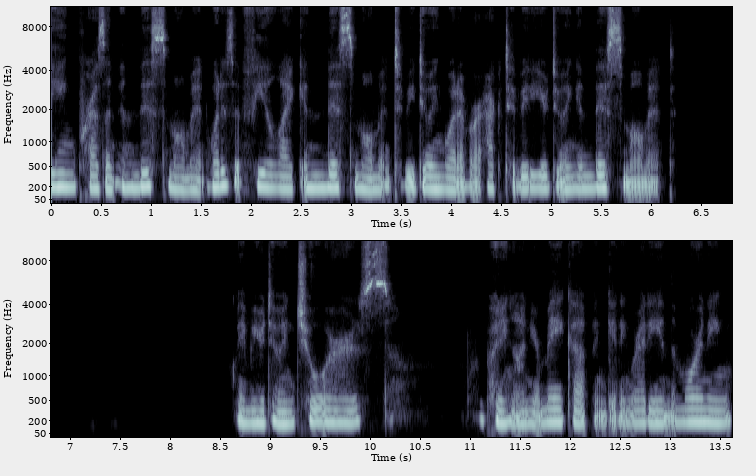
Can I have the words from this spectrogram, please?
being present in this moment. What does it feel like in this moment to be doing whatever activity you're doing in this moment? Maybe you're doing chores, or putting on your makeup and getting ready in the morning.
